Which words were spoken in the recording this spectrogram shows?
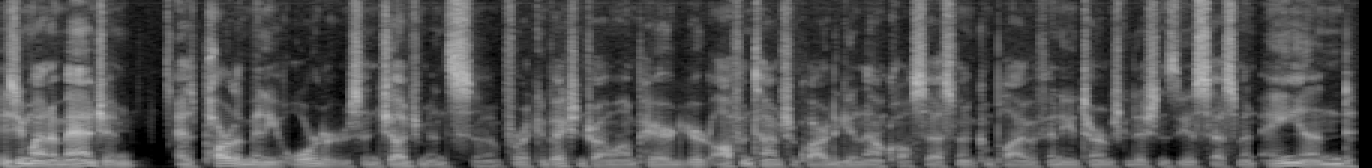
as you might imagine, as part of many orders and judgments uh, for a conviction trial while impaired, you're oftentimes required to get an alcohol assessment, comply with any terms, conditions of the assessment, and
